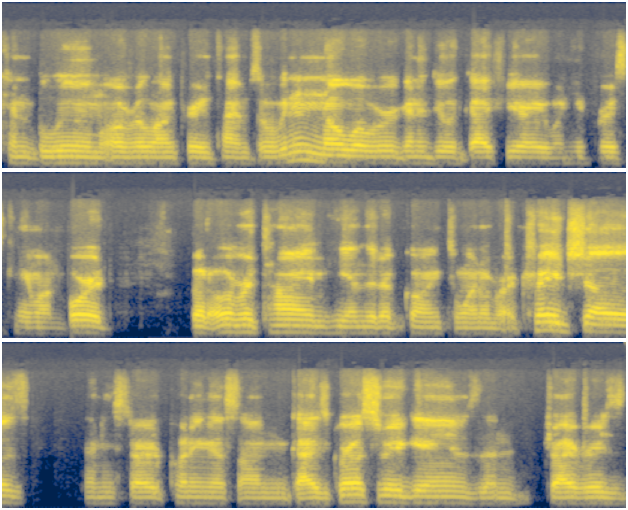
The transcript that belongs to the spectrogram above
can bloom over a long period of time. So we didn't know what we were going to do with Guy Fieri when he first came on board, but over time he ended up going to one of our trade shows. Then he started putting us on Guy's Grocery Games, and drivers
